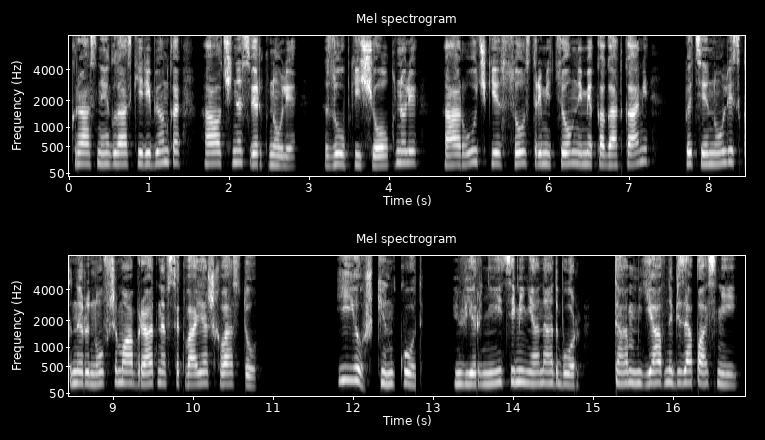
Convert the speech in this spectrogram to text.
Красные глазки ребенка алчно сверкнули, зубки щелкнули, а ручки с острыми темными коготками потянулись к нырнувшему обратно в саквояж хвосту. «Ешкин кот, верните меня на отбор, там явно безопасней!»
